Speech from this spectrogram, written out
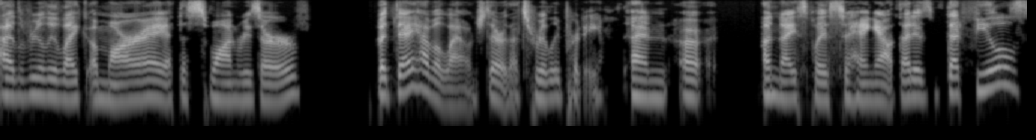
I really like Amare at the Swan Reserve, but they have a lounge there that's really pretty and a, a nice place to hang out. That is that feels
